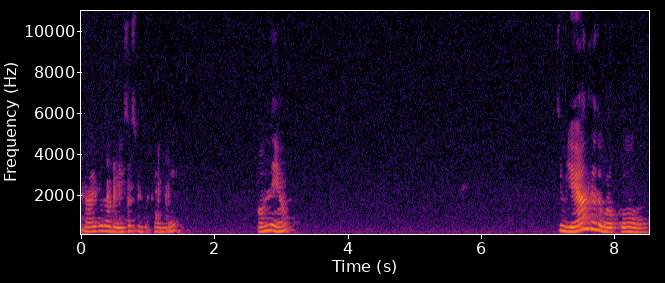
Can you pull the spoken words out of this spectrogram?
라이브러리에 있었으면 좋겠는데 없네요. 지금 얘한테도 그렇고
